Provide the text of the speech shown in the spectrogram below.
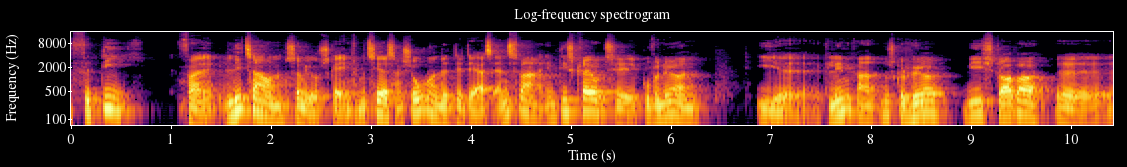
fordi fra Litauen, som jo skal implementere sanktionerne, det er deres ansvar, jamen de skrev til guvernøren i øh, Kaliningrad, nu skal du høre, vi stopper øh,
